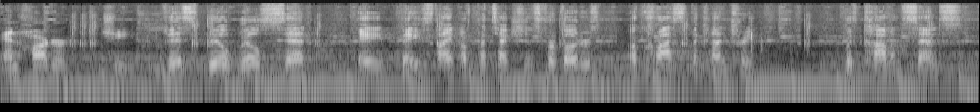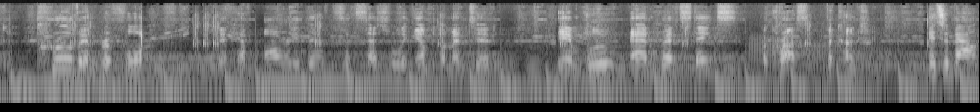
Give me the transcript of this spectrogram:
and harder to cheat. This bill will set a baseline of protections for voters across the country with common sense, proven reforms, that have already been successfully implemented in blue and red states across the country. It's about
